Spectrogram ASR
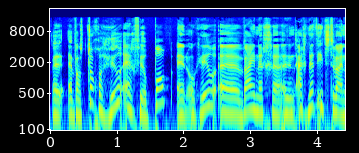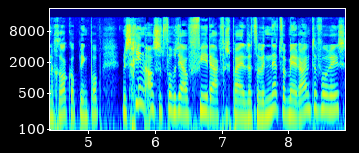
eh, er was toch wel heel erg veel pop en ook heel eh, weinig, eh, en eigenlijk net iets te weinig rock op Pinkpop. Misschien als het volgend jaar over vier dagen verspreiden, dat er weer net wat meer ruimte voor is.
